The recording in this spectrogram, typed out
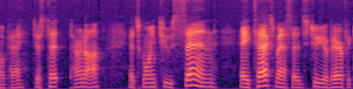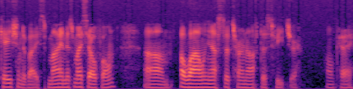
Okay, just hit turn off. It's going to send a text message to your verification device. Mine is my cell phone, um, allowing us to turn off this feature. Okay.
